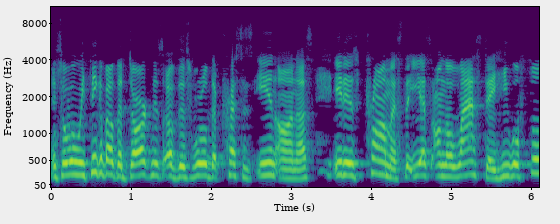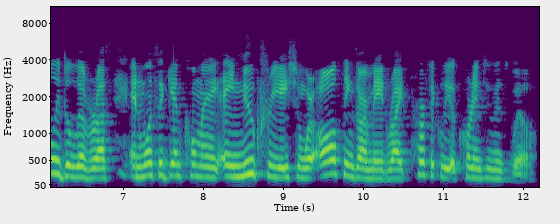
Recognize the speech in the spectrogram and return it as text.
And so when we think about the darkness of this world that presses in on us, it is promised that yes, on the last day, He will fully deliver us and once again culminate a new creation where all things are made right perfectly according to His will.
